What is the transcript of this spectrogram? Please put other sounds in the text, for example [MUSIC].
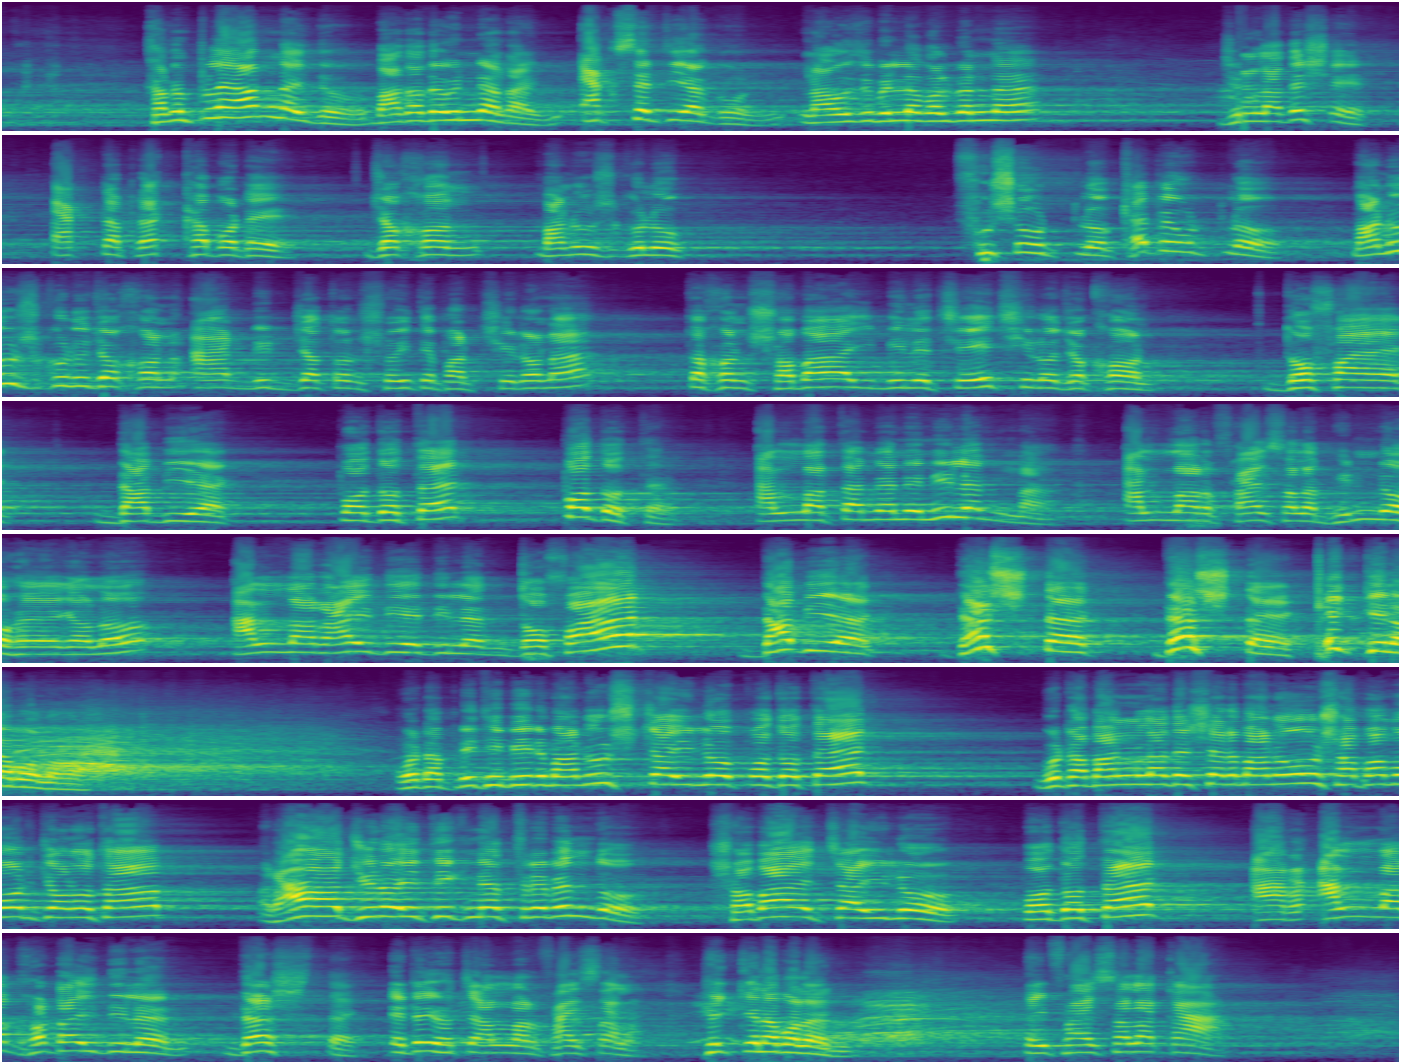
কারণ প্লেয়ার নাই তো, বাধা দেউন না নাই। এক সেটিয়া গোল। নাউজুবিল্লা বলবেন না? বাংলাদেশে একটা প্রেক্ষাপটে যখন মানুষগুলো ফুসে উঠল, খেপে উঠল, মানুষগুলো যখন আর নির্যাতন সইতে পারছিল না, তখন সবাই মিলে চেয়েছিল যখন দফা এক, দাবি এক, পদত্যাগ পদত্যাগ। আল্লাহ তা মেনে নিলেন না। আল্লাহর ফায়সালা ভিন্ন হয়ে গেল। আল্লাহ রায় দিয়ে দিলেন দফা এক দাবি এক, দেশ ত্যাগ দেশ ত্যাগ। ঠিক কিনা বলো? গোটা পৃথিবীর মানুষ চাইল পদত্যাগ। গোটা বাংলাদেশের মানুষ, আপামর জনতা, রাজনৈতিক নেতৃবৃন্দ, সবাই চাইল পদত্যাগ আর আল্লাহ ঘটাই দিলেন দেশ ত্যাগ। এটাই হচ্ছে আল্লাহর ফায়সালা। ঠিক কিনা বলেন? এই ফায়সালা কার?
